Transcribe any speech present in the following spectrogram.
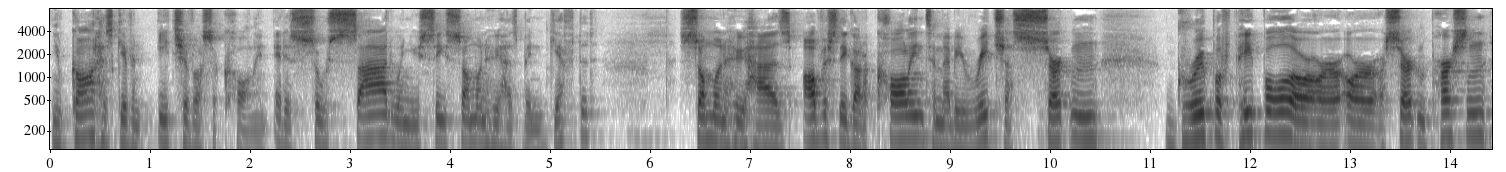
You know, God has given each of us a calling. It is so sad when you see someone who has been gifted someone who has obviously got a calling to maybe reach a certain group of people or, or, or, a certain person,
